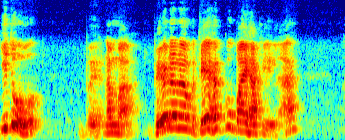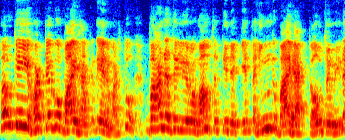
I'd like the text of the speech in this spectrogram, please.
ಇದು ನಮ್ಮ ಬೇಡನ ದೇಹಕ್ಕೂ ಬಾಯಿ ಹಾಕಲಿಲ್ಲ, ಹಂದಿ ಹೊಟ್ಟೆಗೂ ಬಾಯಿ ಹಾಕಿದ್ರೆ ಏನು ಮಾಡ್ತು? ಬಾಣದಲ್ಲಿರೋ ಮಾಂಸ ತಿನ್ನಕ್ಕೆ ಅಂತ ಹಿಂಗೆ ಬಾಯಿ ಹಾಕ್ತು ಔಷಧದಿಂದ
